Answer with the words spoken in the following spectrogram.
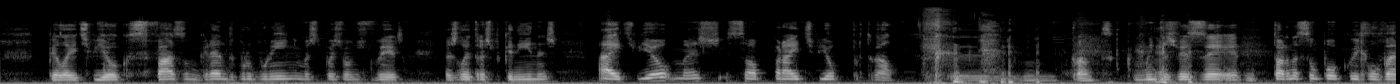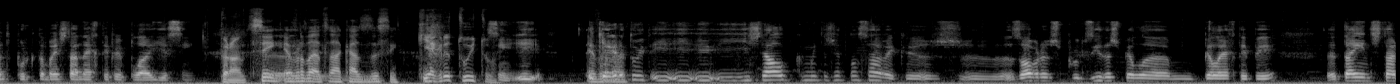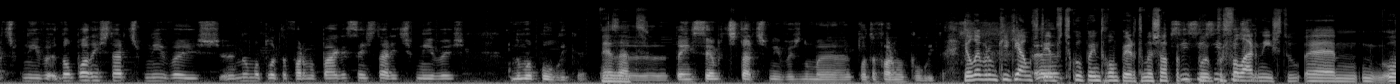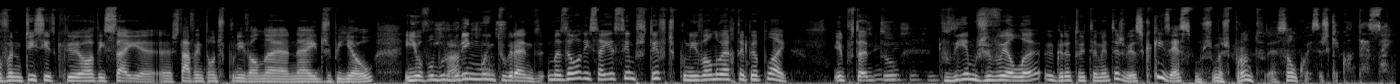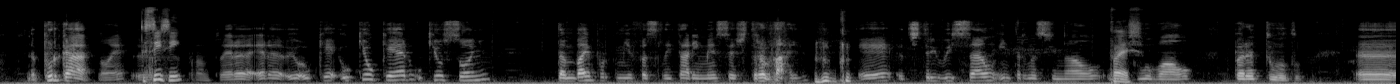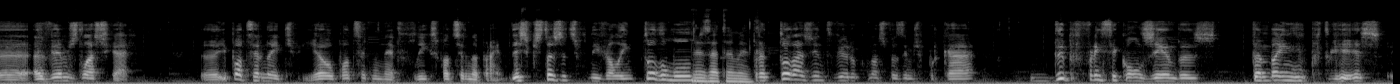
pela HBO que se faz um grande burburinho, mas depois vamos ver as letras pequeninas. Ah, HBO, mas só para a HBO Portugal. Eh, pronto, que muitas vezes é, é- torna-se um pouco irrelevante porque também está na RTP Play e assim. Pronto. Sim, é verdade, há casos assim. Que é gratuito. Sim, e, É que é verdade. gratuito. E, e- e- e isto é algo que muita gente não sabe: é que as, eh, as obras produzidas pela, pela RTP eh, têm de estar disponíveis, não podem estar disponíveis eh, numa plataforma paga sem estarem disponíveis numa pública. Exato. Eh, têm sempre de estar disponíveis numa plataforma pública. Eu lembro-me que aqui há uns tempos, Ah. desculpa interromper-te, mas só por, Sim, sim, por- sim, por falar nisto, hum, houve a notícia de que a Odisseia eh, estava então disponível na, na HBO e houve um Está, burburinho está, muito sim. grande, mas a Odisseia sempre esteve disponível no RTP Play. E portanto, podíamos vê-la gratuitamente às vezes que quiséssemos, mas pronto, eh, são coisas que acontecem. Por cá, não é? Sim, sim. Pronto, era, era o, que, o que eu quero, o que eu sonho, também porque me ia facilitar imenso este trabalho, é a distribuição internacional Pois. global para tudo. Uh, havemos de lá chegar. Uh, e pode ser na HBO, pode ser na Netflix, pode ser na Prime. Desde que esteja disponível em todo o mundo, Exatamente. para toda a gente ver o que nós fazemos por cá, de preferência com legendas, também em português.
